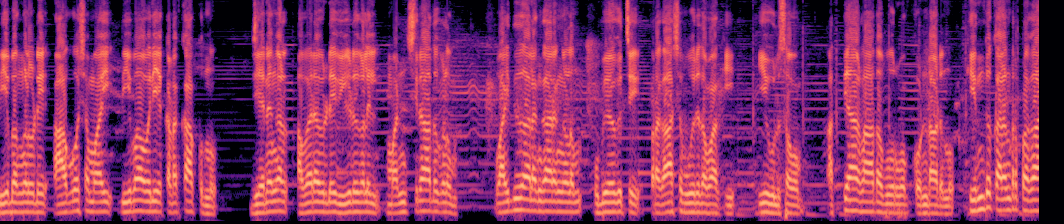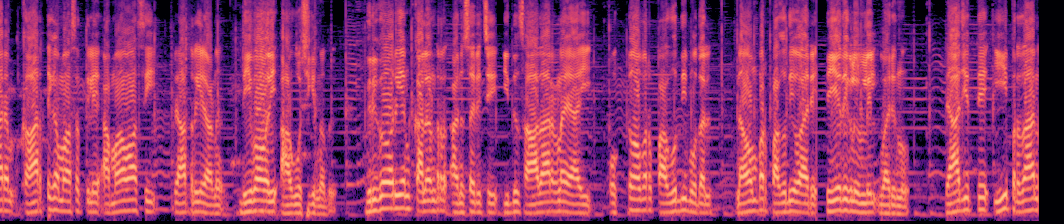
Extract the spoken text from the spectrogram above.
ദീപങ്ങളുടെ ആഘോഷമായി ദീപാവലിയെ കണക്കാക്കുന്നു. ജനങ്ങൾ അവരവരുടെ വീടുകളിൽ മൺചിരാതുകളും വൈദ്യുതാലങ്കാരങ്ങളും ഉപയോഗിച്ച് പ്രകാശപൂരിതമാക്കി ഈ ഉത്സവം അത്യാഹ്ലാദപൂർവം കൊണ്ടാടുന്നു. ഹിന്ദു കലണ്ടർ പ്രകാരം കാർത്തിക മാസത്തിലെ അമാവാസി രാത്രിയിലാണ് ദീപാവലി ആഘോഷിക്കുന്നത്. ഗ്രിഗോറിയൻ കലണ്ടർ അനുസരിച്ച് ഇത് സാധാരണയായി ഒക്ടോബർ പകുതി മുതൽ നവംബർ പകുതി വരെ തീയതികളിൽ വരുന്നു. രാജ്യത്തെ ഈ പ്രധാന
